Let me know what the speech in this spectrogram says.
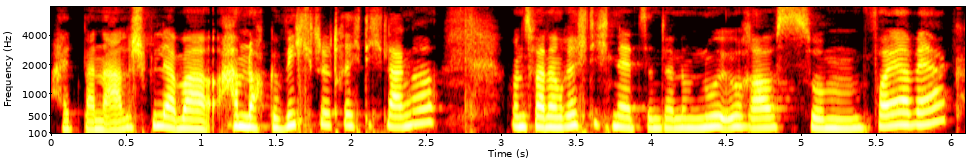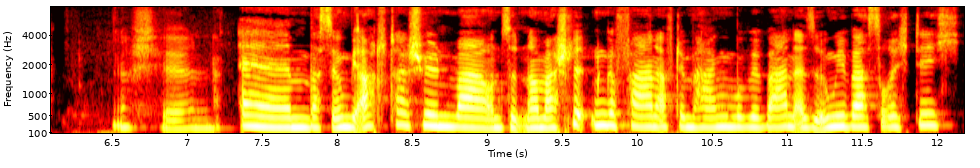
halt banale Spiele, aber haben noch gewichtet richtig lange. Und es war dann richtig nett, sind dann um 0 Uhr raus zum Feuerwerk, Ach, schön. ähm, was irgendwie auch total schön war und sind nochmal Schlitten gefahren auf dem Hang, wo wir waren. Also irgendwie war es so richtig,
